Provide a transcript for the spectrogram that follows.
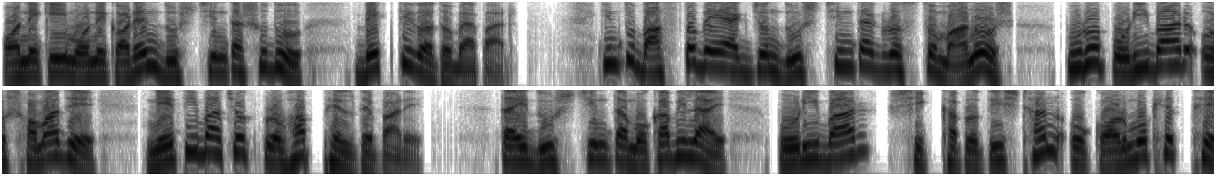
অনেকেই মনে করেন দুশ্চিন্তা শুধু ব্যক্তিগত ব্যাপার। কিন্তু বাস্তবে একজন দুশ্চিন্তাগ্রস্ত মানুষ পুরো পরিবার ও সমাজে নেতিবাচক প্রভাব ফেলতে পারে। তাই দুশ্চিন্তা মোকাবিলায় পরিবার শিক্ষা প্রতিষ্ঠান ও কর্মক্ষেত্রে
